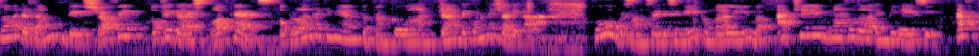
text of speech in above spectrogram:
Selamat datang di Syafiq Oke Guys Podcast, obrolan kekinian tentang keuangan dan ekonomi syariah. Oh, bersama saya di sini kembali Mbak Aci Mahfudah MBA CFP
